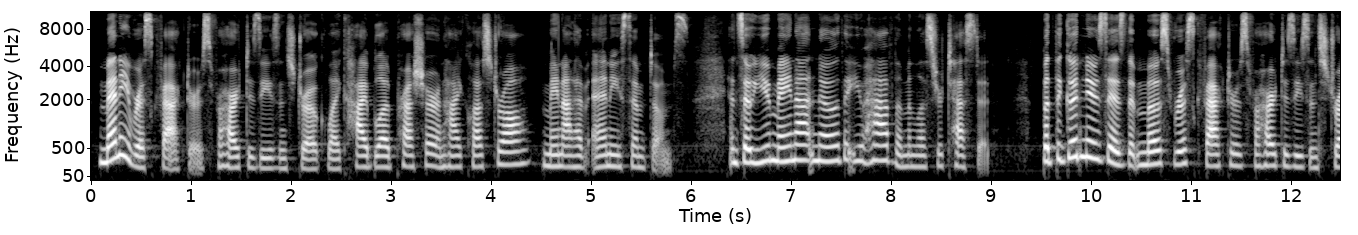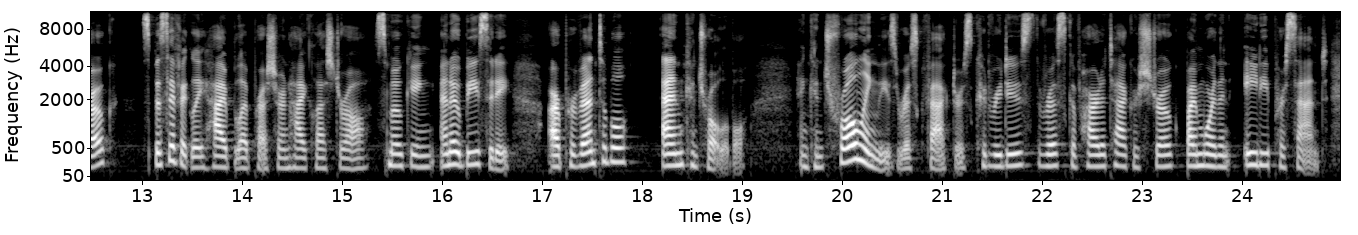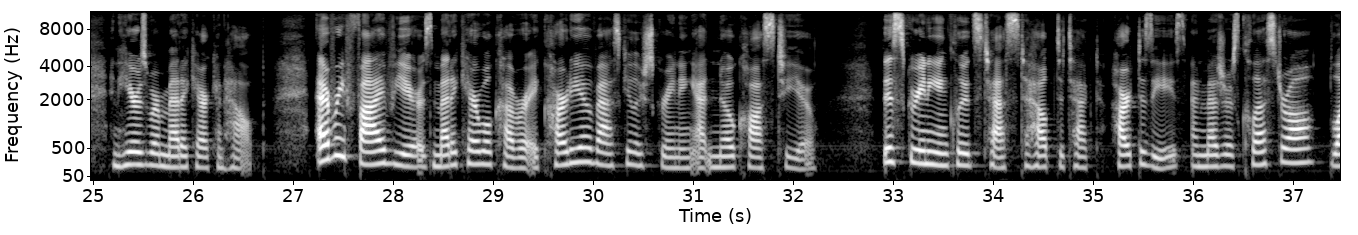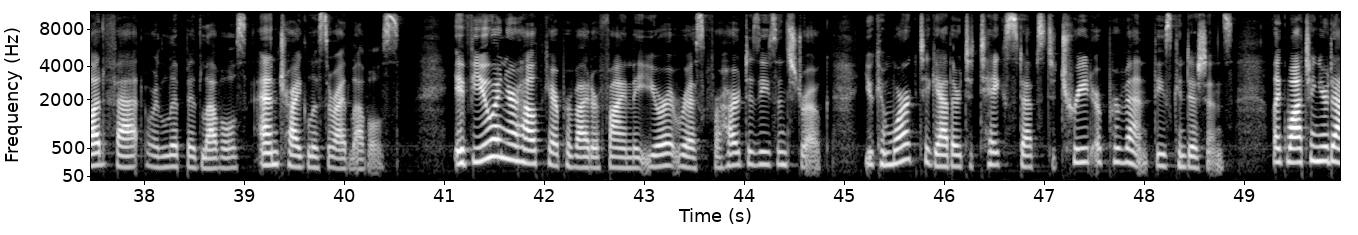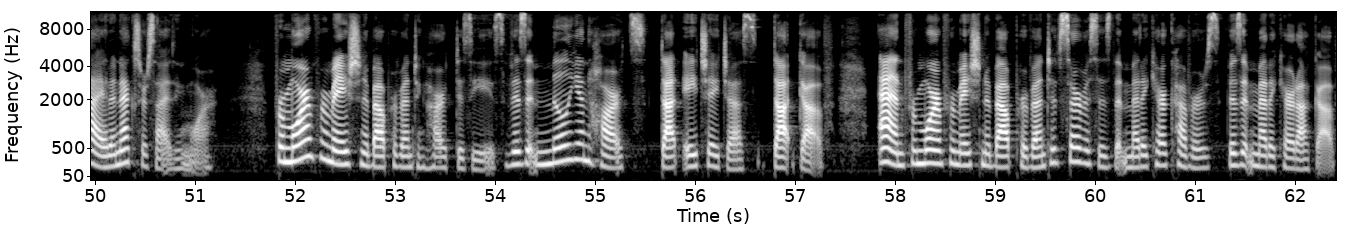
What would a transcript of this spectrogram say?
Many risk factors for heart disease and stroke, like high blood pressure and high cholesterol, may not have any symptoms. And so you may not know that you have them unless you're tested. But the good news is that most risk factors for heart disease and stroke, specifically high blood pressure and high cholesterol, smoking, and obesity, are preventable and controllable. And controlling these risk factors could reduce the risk of heart attack or stroke by more than 80%. And here's where Medicare can help. Every five years, Medicare will cover a cardiovascular screening at no cost to you. This screening includes tests to help detect heart disease and measures cholesterol, blood fat or lipid levels, and triglyceride levels. If you and your healthcare provider find that you're at risk for heart disease and stroke, you can work together to take steps to treat or prevent these conditions, like watching your diet and exercising more. For more information about preventing heart disease, visit millionhearts.hhs.gov. And for more information about preventive services that Medicare covers, visit medicare.gov.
